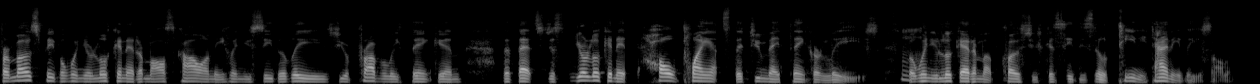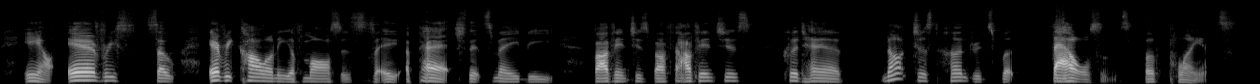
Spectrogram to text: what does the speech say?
for most people, when you're looking at a moss colony, when you see the leaves, you're probably thinking that that's just, you're looking at whole plants that you may think are leaves. Hmm. But when you look at them up close, you can see these little teeny tiny leaves on them. You know, every, so every colony of moss is say a patch that's maybe five inches by five inches could have not just hundreds, but thousands of plants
